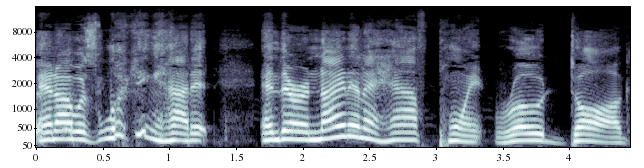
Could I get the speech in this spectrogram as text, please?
and I was looking at it, and they're a nine and a half point road dog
